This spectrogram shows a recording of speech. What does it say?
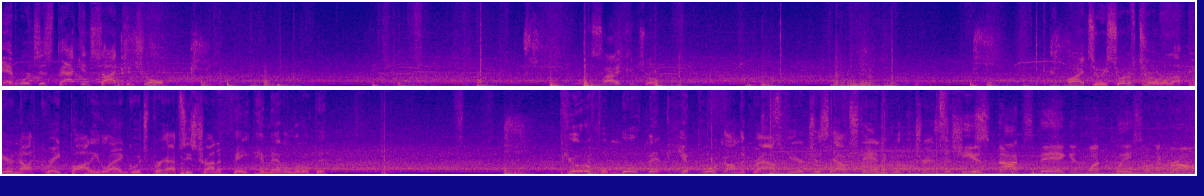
Edwards is back in side control. Side control. All right, so he's sort of turtled up here. Not great body language. Perhaps he's trying to bait him in a little bit. Beautiful movement, hip work on the ground here. Just outstanding with the transition. He is not staying in one place on the ground.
